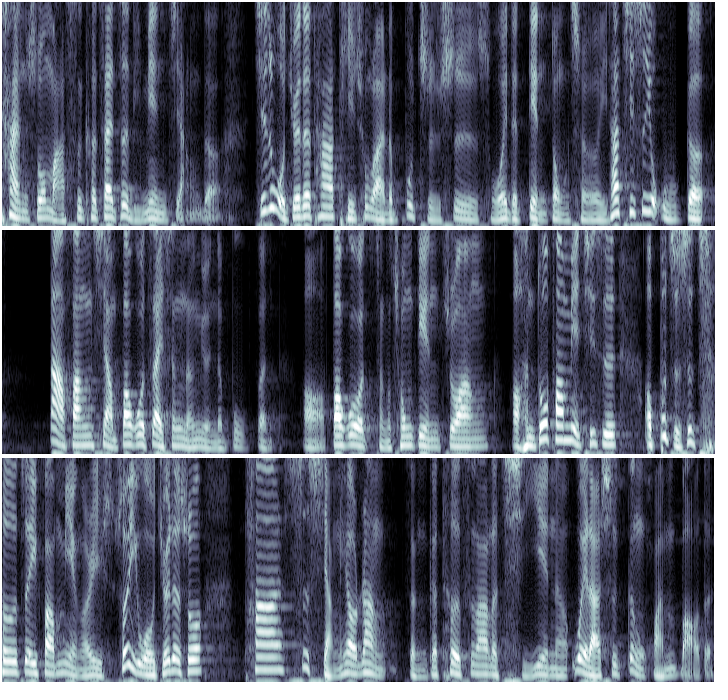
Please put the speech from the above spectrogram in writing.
看，说马斯克在这里面讲的。其实我觉得他提出来的不只是所谓的电动车而已，他其实有五个大方向，包括再生能源的部分哦，包括整个充电桩哦，很多方面其实哦不只是车这一方面而已。所以我觉得说他是想要让整个特斯拉的企业呢，未来是更环保的。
